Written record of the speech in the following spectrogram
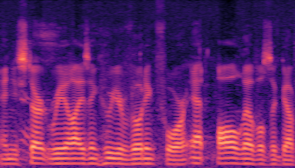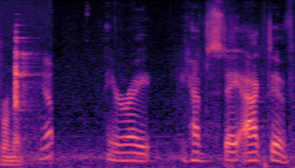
and you start realizing who you're voting for at all levels of government. Yep, you're right. You have to stay active.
